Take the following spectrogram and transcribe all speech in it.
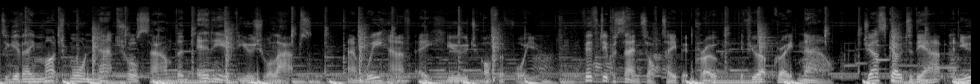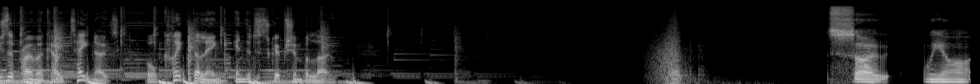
to give a much more natural sound than any of the usual apps. And we have a huge offer for you 50% off Tape It Pro if you upgrade now. Just go to the app and use the promo code Tape Notes or click the link in the description below. So we are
